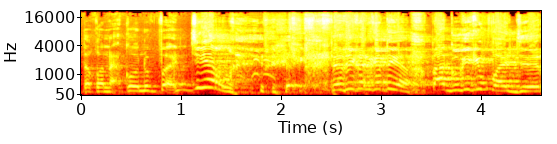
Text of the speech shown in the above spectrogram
teko nak kono banjir. Jadi kan ngerti ya, Pak Gugi ki banjir.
